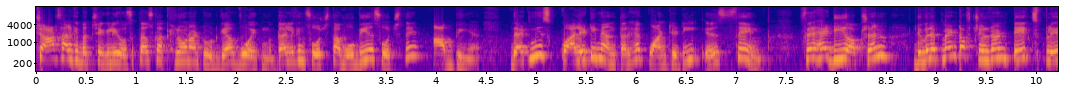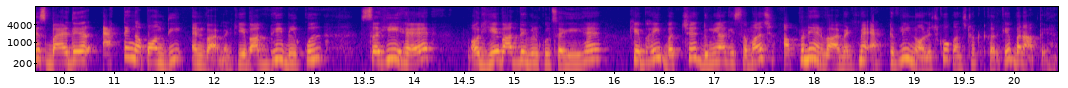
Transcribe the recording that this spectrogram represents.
चार साल के बच्चे के लिए हो सकता है उसका खिलौना टूट गया, वो एक मुद्दा है, लेकिन सोचता वो भी है, सोचते आप भी हैं। दैट मीन्स क्वालिटी में अंतर है क्वांटिटी इज़ सेम फिर है D option development of children takes place by their acting upon the environment ये बात भी बिल्कुल सही है, और ये बात भी बिल्कुल सही है। कि भाई बच्चे दुनिया की समझ अपने एनवायरमेंट में एक्टिवली नॉलेज को कंस्ट्रक्ट करके बनाते हैं।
